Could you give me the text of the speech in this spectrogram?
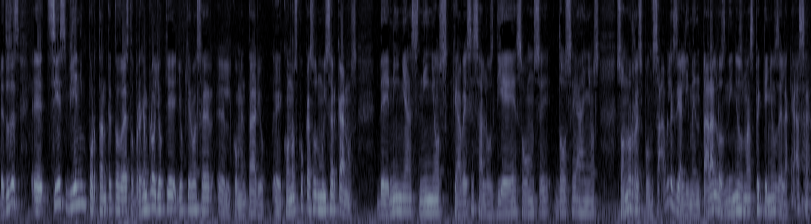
Entonces, eh, sí es bien importante todo esto. Por ejemplo, yo, que, yo quiero hacer el comentario. Eh, conozco casos muy cercanos de niñas, niños que a veces a los 10, 11, 12 años son los responsables de alimentar a los niños más pequeños de la casa.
